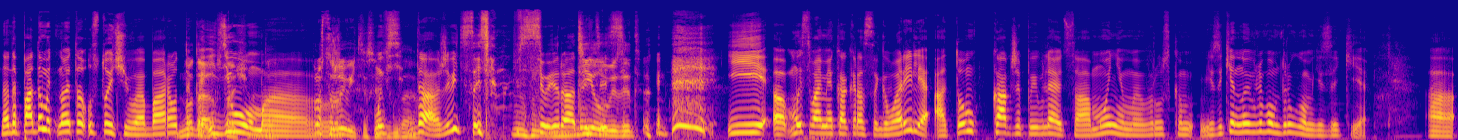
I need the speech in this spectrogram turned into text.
Надо подумать, но это устойчивый оборот, Ну такая идиома. Просто живите с Мы этим, да. да, живите с этим, все и Deal радуйтесь. with it. И э, мы с вами как раз и говорили о том, как же появляются амонимы в русском языке, ну и в любом другом языке. А,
